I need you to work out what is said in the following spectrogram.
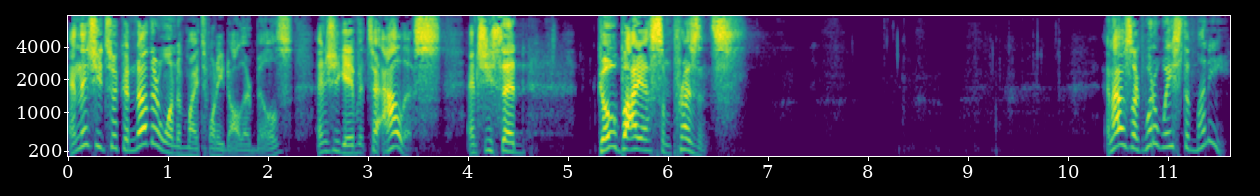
And then she took another one of my $20 bills and she gave it to Alice. And she said, Go buy us some presents. And I was like, What a waste of money.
